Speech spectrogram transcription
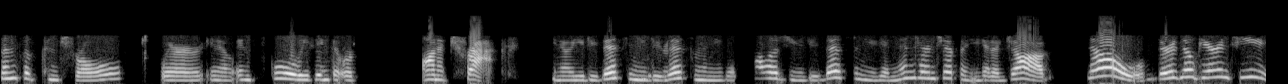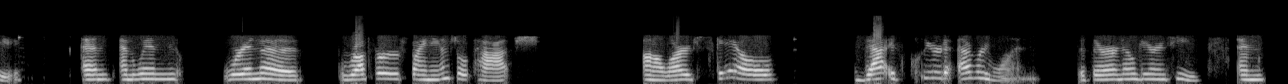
sense of control where you know in school we think that we're on a track you know you do this and you do this and then you go to college and you do this and you get an internship and you get a job no there is no guarantee and and when we're in a rougher financial patch on a large scale that is clear to everyone that there are no guarantees and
